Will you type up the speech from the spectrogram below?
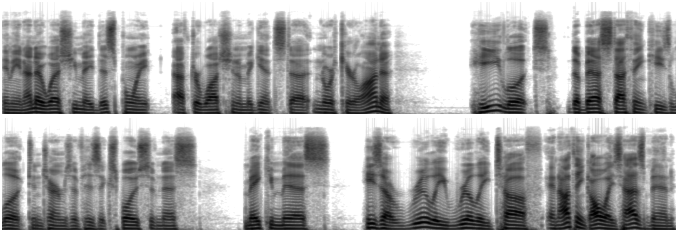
I mean, I know Wes, you made this point after watching him against uh, North Carolina he looked the best I think he's looked in terms of his explosiveness, make you miss. He's a really, really tough, and I think always has been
